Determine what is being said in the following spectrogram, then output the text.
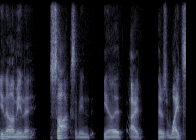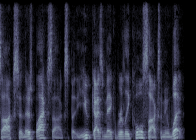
You know, I mean, uh, socks. I mean, you know, it, I there's white socks and there's black socks, but you guys make really cool socks. I mean, what?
